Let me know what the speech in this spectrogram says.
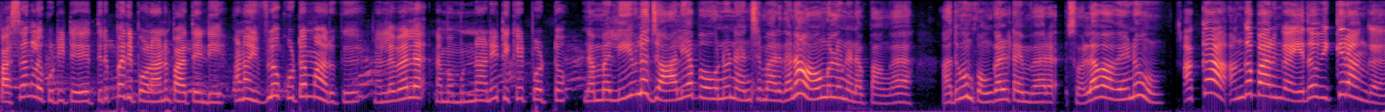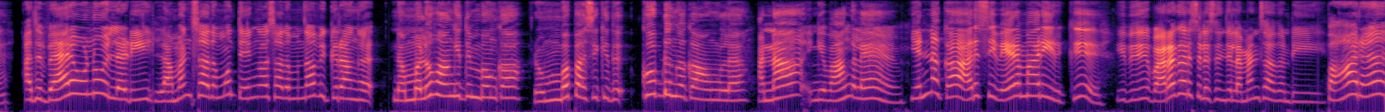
பசங்களை கூட்டிட்டு திருப்பதி போலான்னு பார்த்தேன்டி. ஆனா இவ்ளோ கூட்டமா இருக்கு. நல்ல வேளை நம்ம முன்னாடி டிக்கெட் போட்டோம். நம்ம லீவ்ல ஜாலியா போகணும்னு நினைச்ச மாதிரி தானே அவங்களும் நினைப்பாங்க. அதுவும் பொங்கல் டைம் வேற. சொல்லவா வேணும் அக்கா அங்க பாருங்க ஏதோ விக்கிறாங்க. அது வேற ஒன்றும் இல்லடி. லெமன் சாதமும் தேங்காய் சாதமும் தான் விற்கிறாங்க நம்மளும் வாங்கி திம்போங்கக்கா ரொம்ப பசிக்குது. கூப்பிடுங்கக்கா அவங்கள. அண்ணா இங்க வாங்களேன் என்னக்கா அரிசி வேற மாதிரி இருக்கு. இது வரகரிசில செஞ்ச லெமன் சாதம்டி. பாரேன்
